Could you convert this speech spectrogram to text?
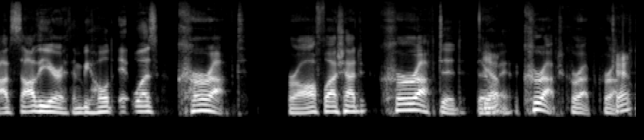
God saw the earth, and behold, it was corrupt. For all flesh had corrupted their Yep. way. Corrupt, corrupt, corrupt. Okay.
